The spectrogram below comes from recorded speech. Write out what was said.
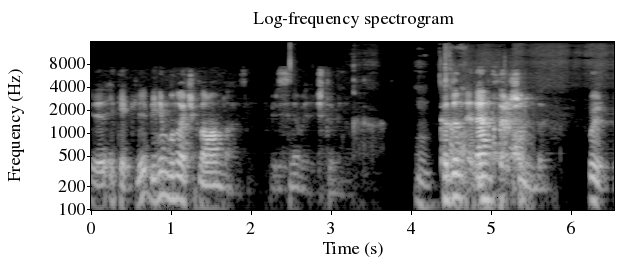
e, etekli benim bunu açıklamam lazım bir sinema eleştirmeni. Kadın tamam. neden sarışındı? Buyurun.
